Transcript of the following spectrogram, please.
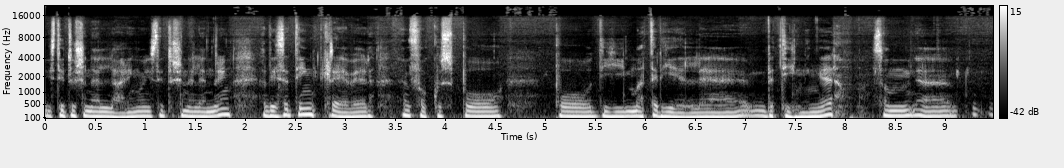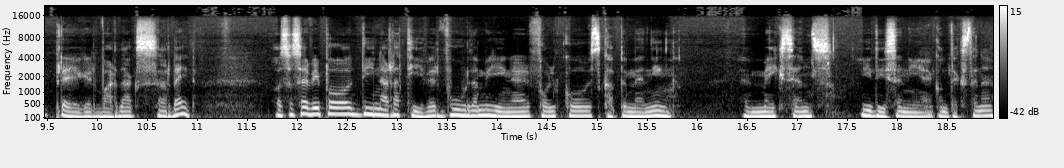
institusjonell læring og institusjonell endring, at disse ting krever en fokus på, på de materielle betingelser som eh, preger hverdagsarbeid. Og så ser vi på de narrativer. Hvordan begynner folk å skape mening? Eh, make sense i disse nye kontekstene.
